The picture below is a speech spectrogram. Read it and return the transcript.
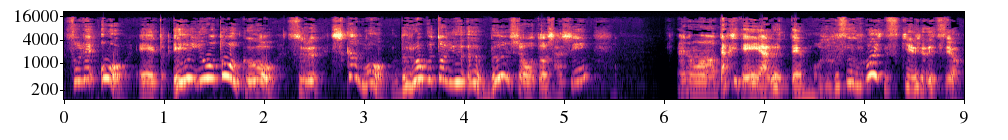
それを、えっ、ー、と、営業トークをする。しかも、ブログという文章と写真、あの、だけでやるってものすごいスキルですよ。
